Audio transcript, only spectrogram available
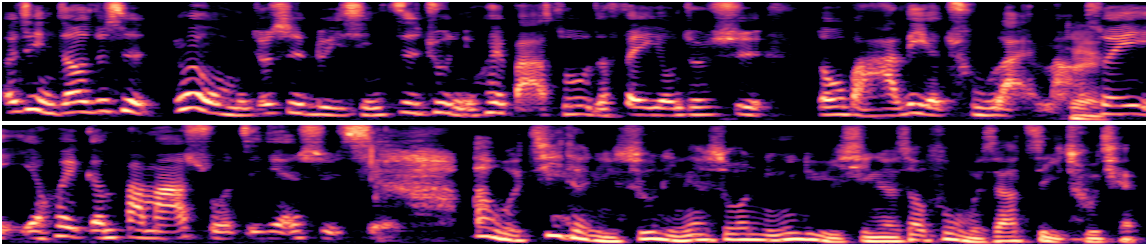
而且你知道，就是因为我们就是旅行自助，你会把所有的费用就是都把它列出来嘛，所以也会跟爸妈说这件事情。啊，我记得你书里面说，你旅行的时候，父母是要自己出钱，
